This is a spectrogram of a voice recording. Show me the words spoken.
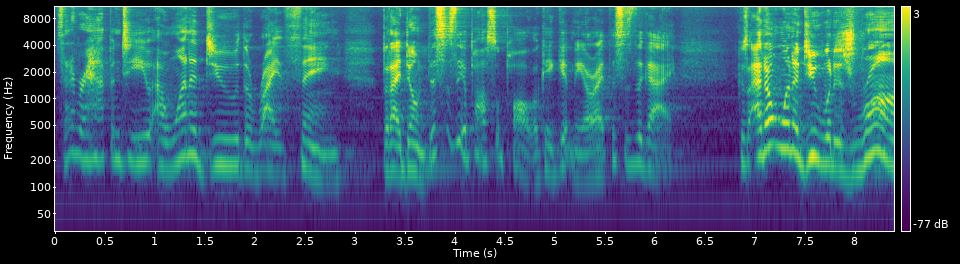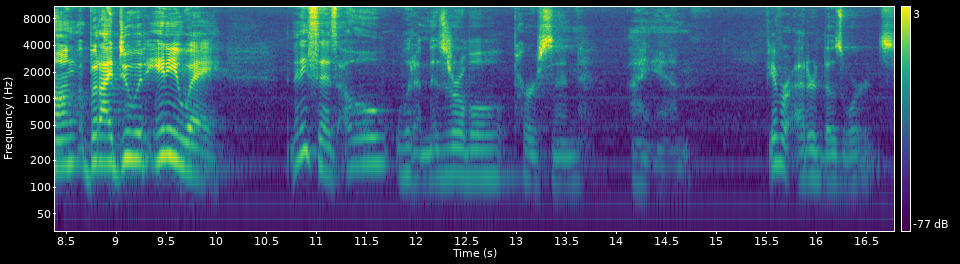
Has that ever happened to you? I want to do the right thing, but I don't. This is the Apostle Paul. Okay, get me, all right? This is the guy. Because I don't want to do what is wrong, but I do it anyway. And then he says, Oh, what a miserable person I am. Have you ever uttered those words?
